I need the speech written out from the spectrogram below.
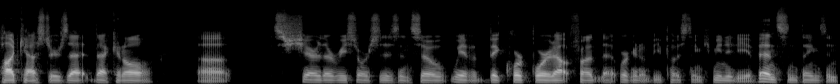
podcasters that that can all uh, share their resources. And so we have a big cork board out front that we're going to be posting community events and things. And,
